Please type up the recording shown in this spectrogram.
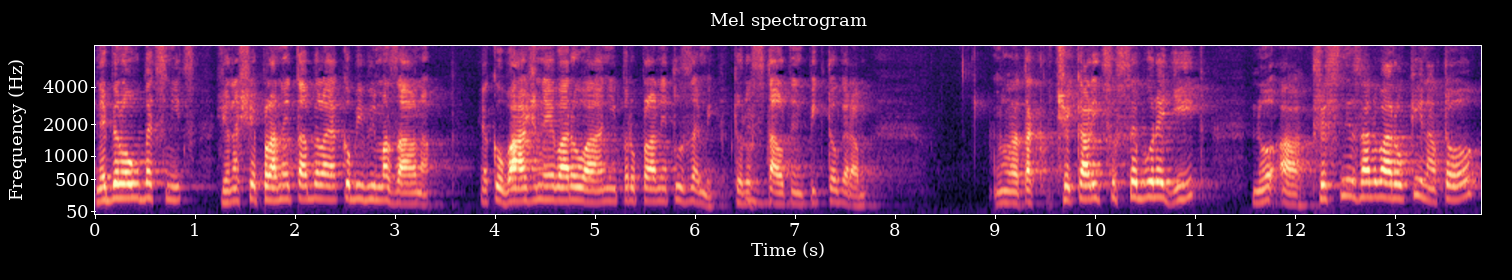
nebylo vůbec nic že naše planeta byla jakoby vymazána. Jako vážné varování pro planetu Zemi. To dostal ten piktogram. No a tak čekali, co se bude dít. No a přesně za dva roky na to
